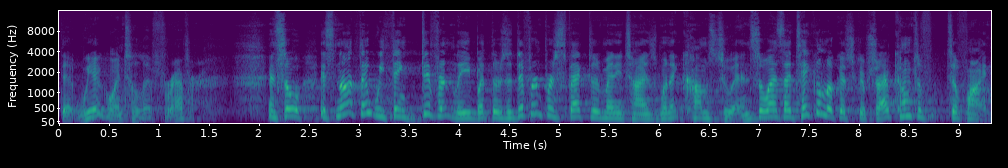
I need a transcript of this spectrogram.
that we are going to live forever. And so it's not that we think differently, but there's a different perspective many times when it comes to it. And so as I take a look at Scripture, I've come to, to find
